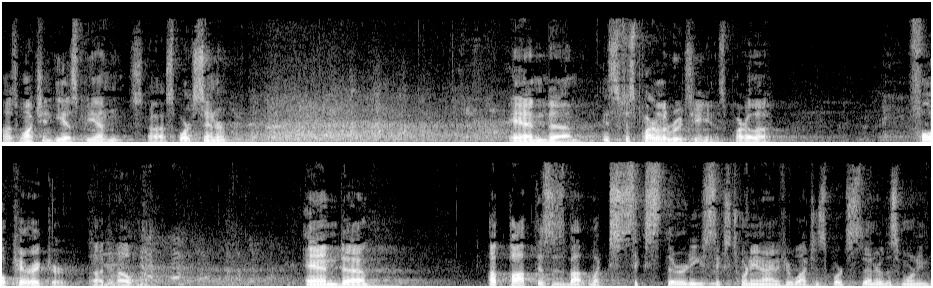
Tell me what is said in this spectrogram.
I was watching ESPN uh, Sports Center. and uh, it's just part of the routine. It's part of the full character uh, development. And uh, up pop, this is about like 6.30, 6.29 if you're watching Sports Center this morning.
